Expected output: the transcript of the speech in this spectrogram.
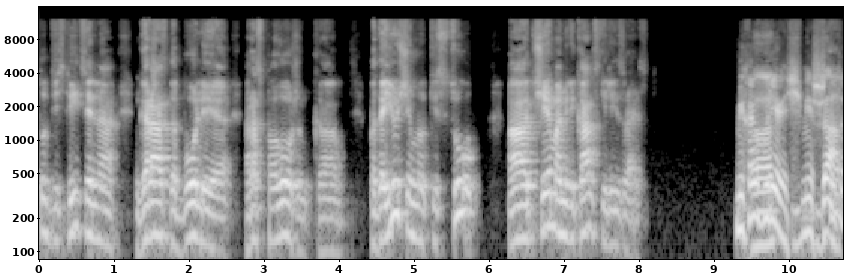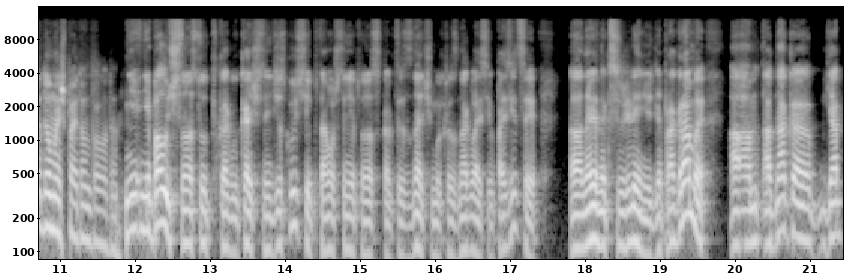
тут действительно гораздо более расположен к подающему к истцу, э, чем американский или израильский. Михаил а, Гуревич, Миш, да. что ты думаешь по этому поводу? Не, не получится у нас тут как бы качественной дискуссии, потому что нет у нас как-то значимых разногласий в позиции. А, наверное, к сожалению, для программы. Однако я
